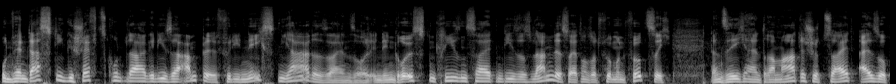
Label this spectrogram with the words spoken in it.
Und wenn das die Geschäftsgrundlage dieser Ampel für die nächsten Jahre sein soll, in den größten Krisenzeiten dieses Landes seit 1945, dann sehe ich eine dramatische Zeit. Also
